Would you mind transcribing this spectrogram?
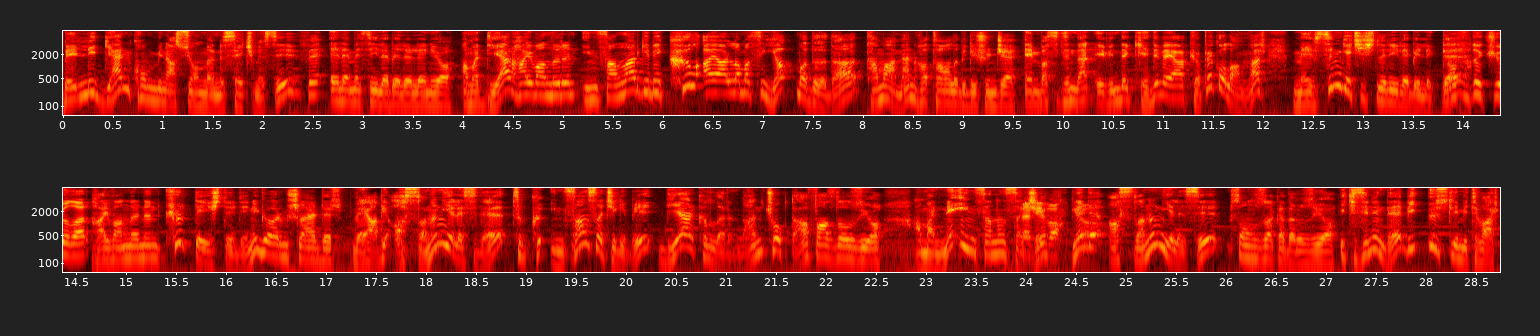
belli gen kombinasyonlarını seçmesi ve elemesiyle belirleniyor. Ama diğer hayvanların insanlar gibi kıl ayarlaması yapmadığı da tamamen hatalı bir düşünce. En basitinden evinde kedi veya köpek olanlar mevsim geçişleriyle birlikte Nasıl döküyorlar? hayvanlarının kürk değiştirdiğini görmüşlerdir. Veya bir aslanın yelesi de tıpkı insan saçı gibi diğer kıllarından çok daha fazla uzuyor. Ama ne insanın saçı ne de aslanın yelesi sonsuza kadar uzuyor. İkisinin de bir üst limiti var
